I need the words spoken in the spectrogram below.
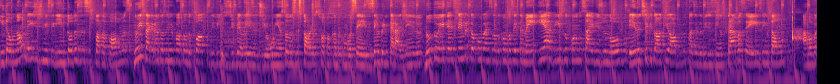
Então não deixe de me seguir em todas essas plataformas. No Instagram eu tô sempre postando fotos e vídeos de beleza, de unhas, todos os stories fofocando com vocês e sempre interagindo. No Twitter sempre tô conversando com vocês também e aviso quando sai vídeo novo. E no TikTok, óbvio, fazendo videozinhos pra vocês. Então, arroba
